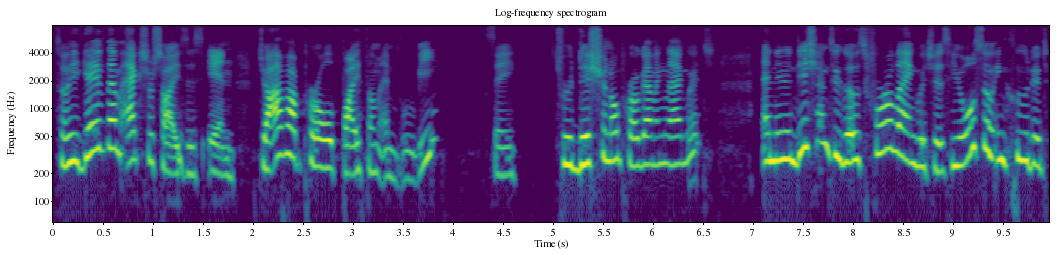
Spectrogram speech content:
So he gave them exercises in Java, Perl, Python, and Ruby, say traditional programming language. And in addition to those four languages, he also included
